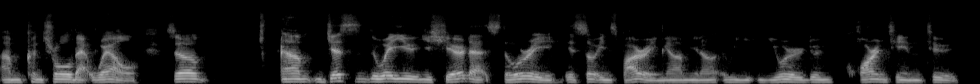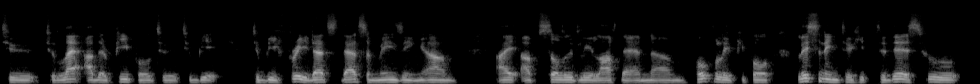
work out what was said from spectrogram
um controlled that well so um just the way you you share that story is so inspiring um you know you're doing quarantine to to to let other people to to be to be free that's that's amazing um I absolutely love that. And um, hopefully, people listening to to this who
